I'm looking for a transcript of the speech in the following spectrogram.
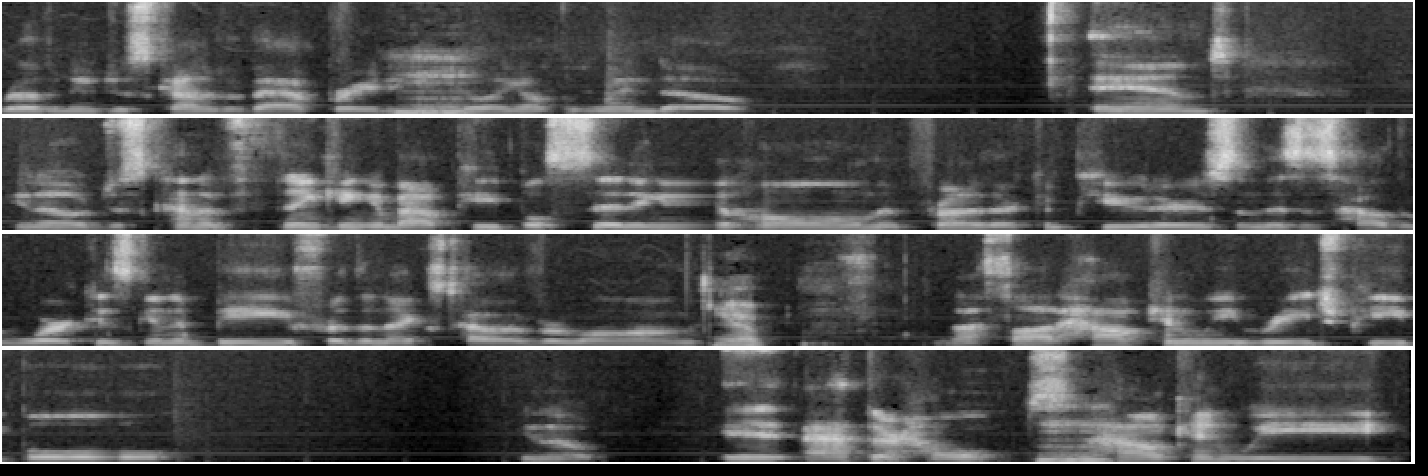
revenue just kind of evaporating Mhm. and going out the window. And, you know, just kind of thinking about people sitting at home in front of their computers and this is how the work is going to be for the next however long. Yep. And I thought, how can we reach people, you know, it, at their homes? Mhm. How can we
